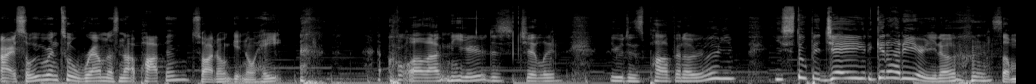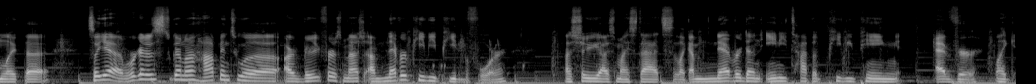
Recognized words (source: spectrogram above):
All right. So we were into a realm that's not popping, so I don't get no hate while I'm here just chilling. You just popping up. Oh, you, you stupid Jade, get out of here. You know, something like that. So yeah, we're gonna just gonna hop into a, uh, our very first match. I've never PvP'd before. I'll show you guys my stats. Like I've never done any type of PvPing ever, like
